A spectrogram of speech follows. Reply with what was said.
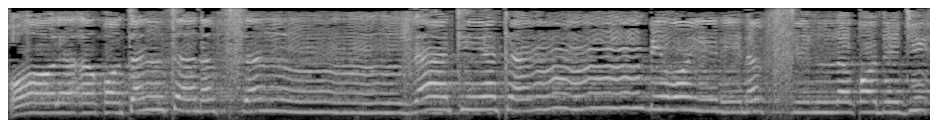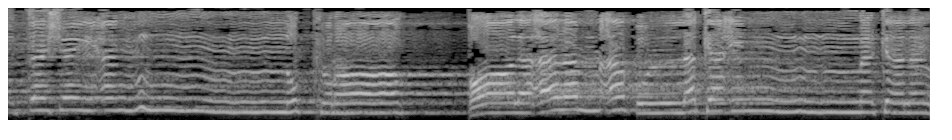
قال أقتلت نفسا زاكية بغير نفس لقد جئت شيئا نكرا. قال ألم أقل لك إنك لن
